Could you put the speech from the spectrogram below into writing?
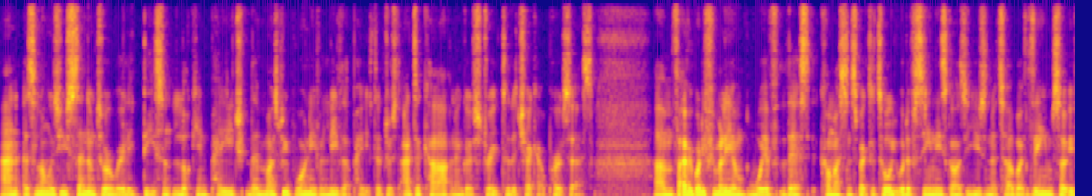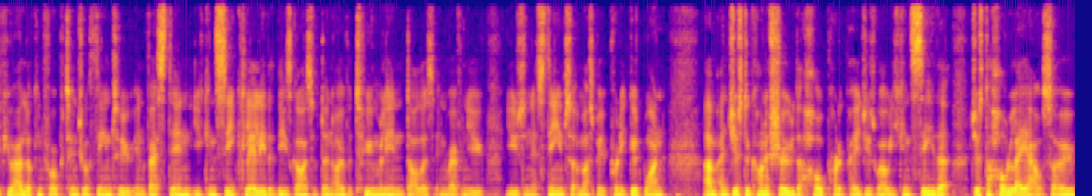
And as long as you send them to a really decent looking page, then most people won't even leave that page. They'll just add to cart and then go straight to the checkout process. Um, for everybody familiar with this Commerce Inspector tool, you would have seen these guys are using a turbo theme. So if you are looking for a potential theme to invest in, you can see clearly that these guys have done over $2 million in revenue using this theme. So it must be a pretty good one. Um, and just to kind of show you the whole product page as well, you can see that just the whole layout. So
